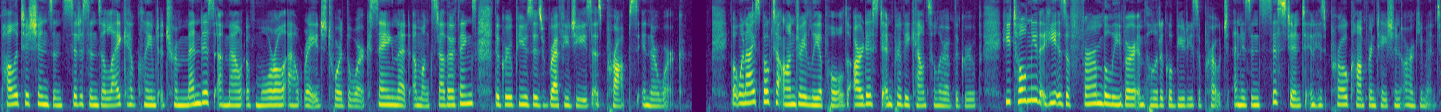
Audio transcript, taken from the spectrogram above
Politicians and citizens alike have claimed a tremendous amount of moral outrage toward the work, saying that, amongst other things, the group uses refugees as props in their work. But when I spoke to Andre Leipold, artist and privy councillor of the group, he told me that he is a firm believer in political beauty's approach and is insistent in his pro confrontation argument.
